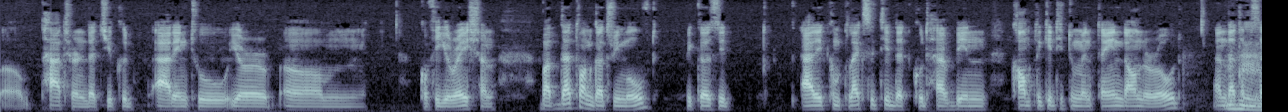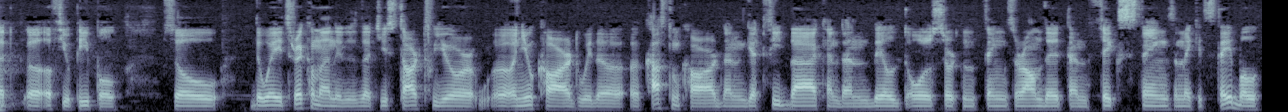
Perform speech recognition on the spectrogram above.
uh, pattern that you could add into your um, configuration. But that one got removed because it added complexity that could have been complicated to maintain down the road, and that upset uh, a few people. So the way it's recommended is that you start your uh, a new card with a, a custom card and get feedback, and then build all certain things around it and fix things and make it stable.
